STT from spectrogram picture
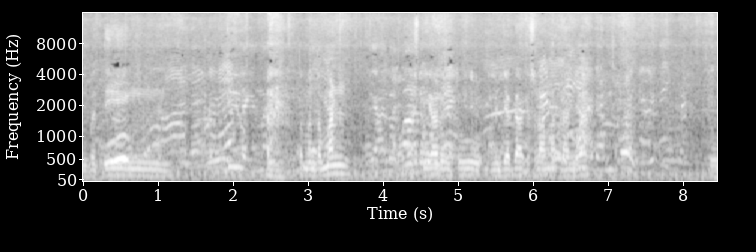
yang penting teman-teman ikhtiar untuk menjaga keselamatannya Tuh,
